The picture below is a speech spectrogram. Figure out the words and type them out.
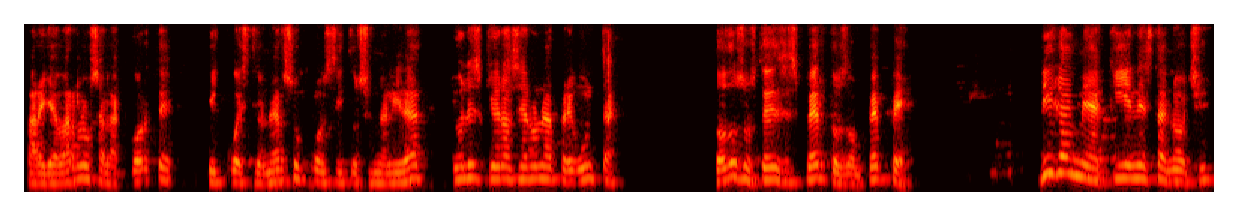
para llevarlos a la corte y cuestionar su constitucionalidad. Yo les quiero hacer una pregunta. Todos ustedes expertos, don Pepe, díganme aquí en esta noche,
